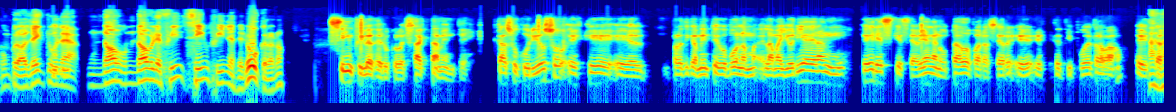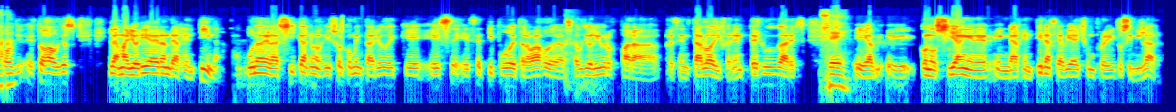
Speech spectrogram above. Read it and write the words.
un proyecto, una, un, no, un noble fin sin fines de lucro, ¿no? Sin fines de lucro, exactamente. Caso curioso es que eh, prácticamente hubo la, la, mayoría eran mujeres que se habían anotado para hacer eh, este tipo de trabajo, audio, estos audios, la mayoría eran de Argentina. Una de las chicas nos hizo el comentario de que ese, ese tipo de trabajo de hacer audiolibros para presentarlo a diferentes lugares, sí. eh, conocían en, en Argentina se había hecho un proyecto similar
